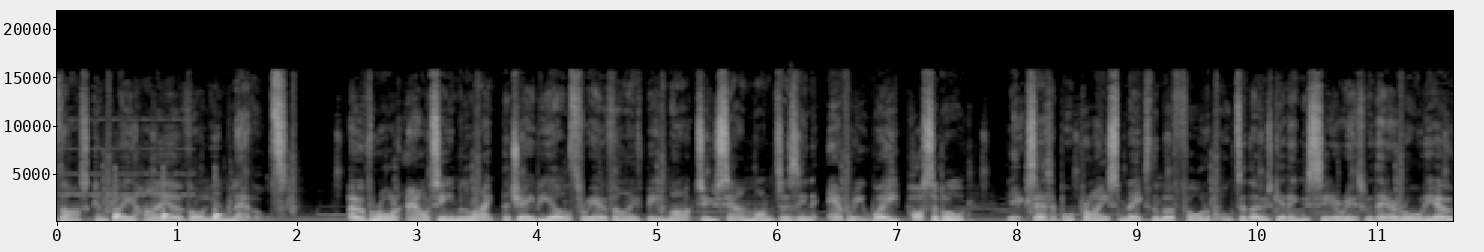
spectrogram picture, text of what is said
thus can play higher volume levels. Overall, our team liked the JBL 305p Mark II sound monitors in every way possible. The accessible price makes them affordable to those getting serious with their audio,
